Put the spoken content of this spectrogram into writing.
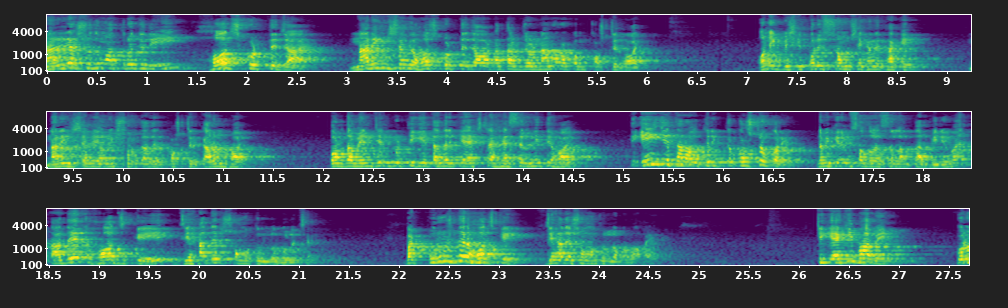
নারীরা শুধুমাত্র যদি হজ করতে যায়, নারী হিসাবে হজ করতে যাওয়াটা তার জন্য নানা রকম কষ্টের হয়। অনেক বেশি পরিশ্রম সেখানে থাকে, নারী হিসাবে অনেক সময় তাদের কষ্টের কারণ হয়। পর্দা মেনটেন করতে গিয়ে তাদেরকে এক্সট্রা হ্যাসেল নিতে হয়। এই যে তারা অতিরিক্ত কষ্ট করে, নবী করিম সাল্লাহ সাল্লাম তার বিনিময়ে তাদের হজকে জেহাদের সমতুল্য বলেছেন। বাট পুরুষদের হজকে জেহাদের সমতুল্য বলা হয়নি। ঠিক একইভাবে কোন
